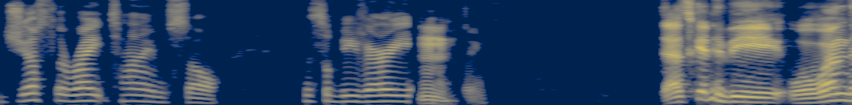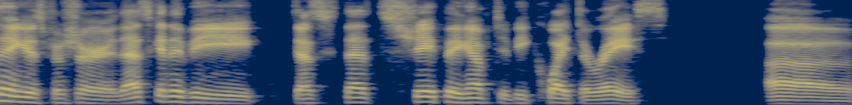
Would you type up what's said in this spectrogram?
just the right time, so this will be very Mm. interesting. That's going to be well. One thing is for sure. That's going to be that's that's shaping up to be quite the race. Uh,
